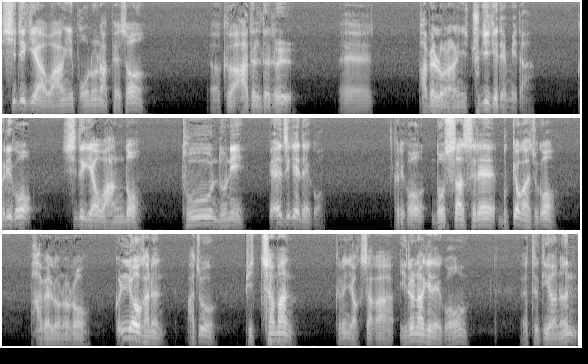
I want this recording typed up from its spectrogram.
시드기야 왕이 보는 앞에서 어, 그 아들들을 에, 바벨론 왕이 죽이게 됩니다. 그리고 시드기야 왕도 두 눈이 빼지게 되고 그리고 노사슬에 묶여가지고 바벨론으로 끌려가는 아주 비참한 그런 역사가 일어나게 되고 드디어는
